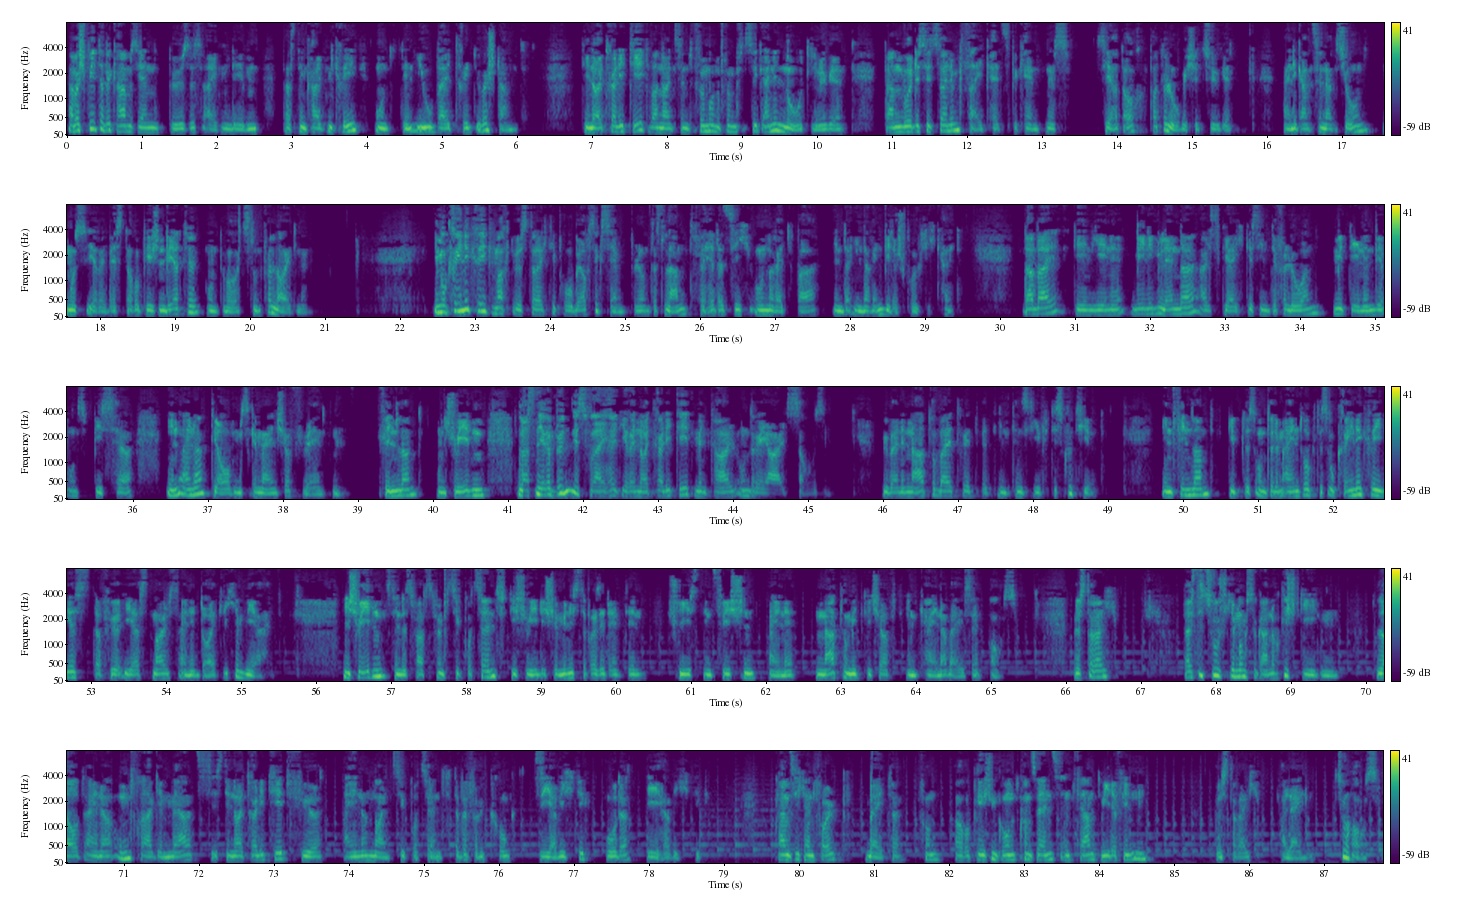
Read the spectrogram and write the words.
Aber später bekam sie ein böses Eigenleben, das den Kalten Krieg und den EU-Beitritt überstand. Die Neutralität war 1955 eine Notlüge. Dann wurde sie zu einem Feigheitsbekenntnis. Sie hat auch pathologische Züge. Eine ganze Nation muss ihre westeuropäischen Werte und Wurzeln verleugnen. Im Ukraine-Krieg macht Österreich die Probe aufs Exempel und das Land verheddert sich unrettbar in der inneren Widersprüchlichkeit. Dabei gehen jene wenigen Länder als Gleichgesinnte verloren, mit denen wir uns bisher in einer Glaubensgemeinschaft wähnten. Finnland und Schweden lassen ihre Bündnisfreiheit, ihre Neutralität mental und real sausen. Über einen NATO-Beitritt wird intensiv diskutiert. In Finnland gibt es unter dem Eindruck des Ukraine-Krieges dafür erstmals eine deutliche Mehrheit. In Schweden sind es fast 50 Prozent. Die schwedische Ministerpräsidentin schließt inzwischen eine NATO-Mitgliedschaft in keiner Weise aus. Österreich? Da ist die Zustimmung sogar noch gestiegen. Laut einer Umfrage im März ist die Neutralität für 91 Prozent der Bevölkerung sehr wichtig oder eher wichtig. Kann sich ein Volk weiter vom europäischen Grundkonsens entfernt wiederfinden? Österreich allein zu Hause.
